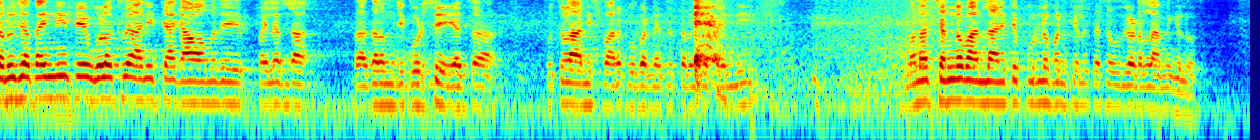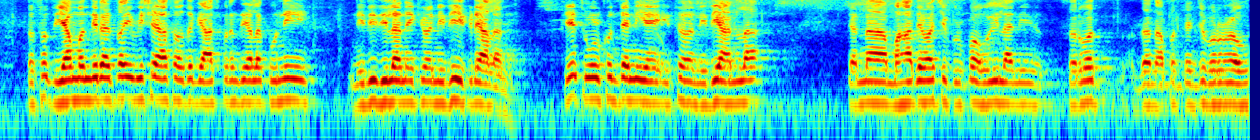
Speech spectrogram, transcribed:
तनुजाताईंनी ते ओळखलं आणि त्या गावामध्ये पहिल्यांदा राजारामजी गोडसे यांचा पुतळा आणि स्मारक उभारण्याचं तनुजाताईंनी मनात चंग बांधला आणि ते पूर्ण पण केलं त्याचं उद्घाटनाला आम्ही गेलो होतो. तसंच या मंदिराचाही विषय असा होता की आजपर्यंत याला कोणी निधी दिला नाही किंवा निधी इकडे आला नाही. तेच ओळखून त्यांनी इथं निधी आणला. त्यांना महादेवाची कृपा होईल आणि सर्वच जण आपण त्यांच्याबरोबर राहू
